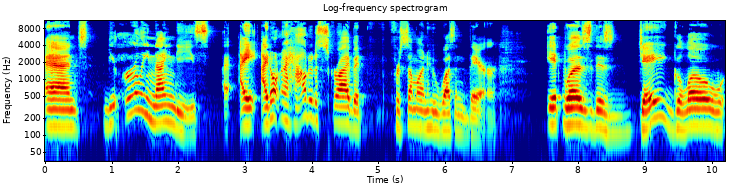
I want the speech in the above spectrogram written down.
and the early 90s I, I i don't know how to describe it for someone who wasn't there it was this day glow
